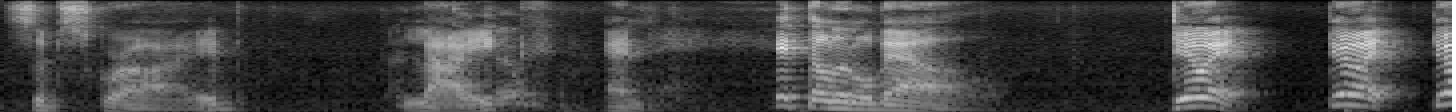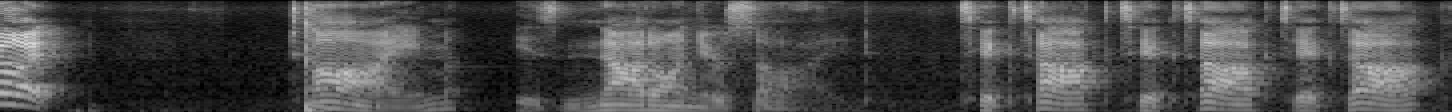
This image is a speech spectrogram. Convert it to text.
subscribe, like, and hit the little bell. Do it! Do it! Do it! Time is not on your side. Tick tock, tick tock, tick tock.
